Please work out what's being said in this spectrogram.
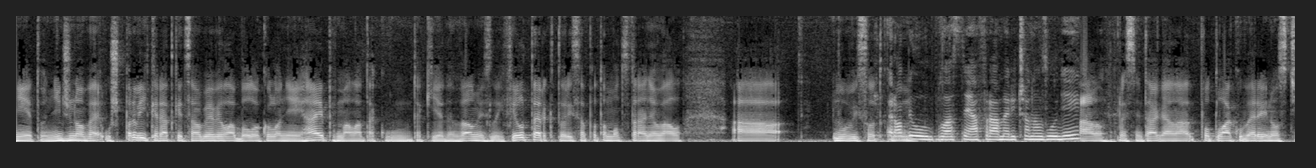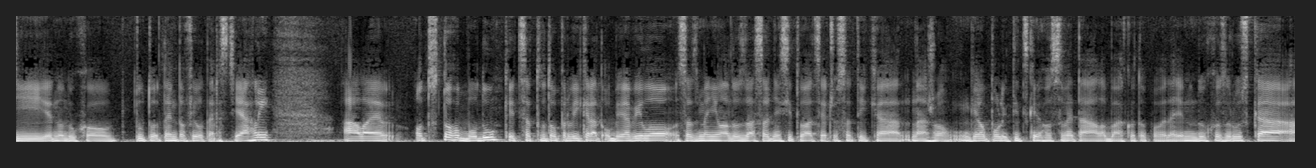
Nie je to nič nové. Už prvýkrát, keď sa objavila, bol okolo nej hype. Mala takú, taký jeden veľmi zlý filter, ktorý sa potom odstraňoval. A vo výsledku... Robil vlastne afroameričanov z ľudí? Áno, presne tak. A na potlaku verejnosti jednoducho túto, tento filter stiahli. ale od toho bodu, keď sa toto prvýkrát objavilo, sa zmenila dosť zásadne situácia, čo sa týka nášho geopolitického sveta, alebo ako to povedať. Jednoducho z Ruska a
